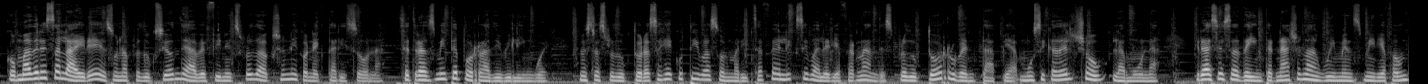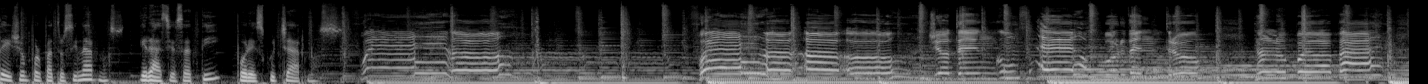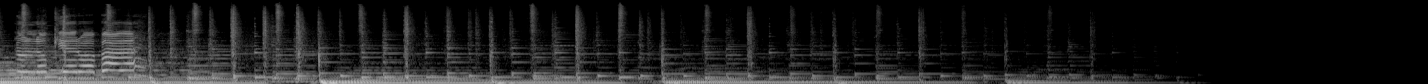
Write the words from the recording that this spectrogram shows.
Comadres al Aire es una producción de Ave Phoenix Production y Conecta Arizona. Se transmite por radio bilingüe. Nuestras productoras ejecutivas son Maritza Félix y Valeria Fernández. Productor Rubén Tapia. Música del show La Muna. Gracias a The International Women's Media Foundation por patrocinarnos. Gracias a ti por escucharnos.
